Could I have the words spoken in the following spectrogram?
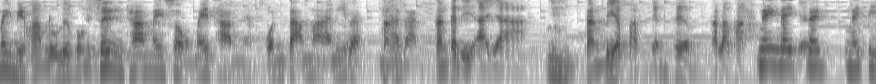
ไม่มีความรู้เรื่องพวกนี้ ซึ่งถ้าไม่ส่งไม่ทำเนี่ยผลตามมานี่แบบมทั้งหาศาลทั้งคดีอาญาอืมทั้งเบี้ยปรับเงินเพิ่มสารพัดในในที่ในต้องเจอในปี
